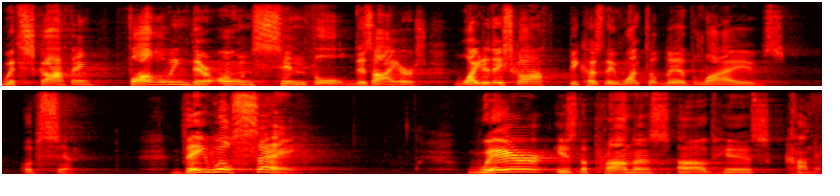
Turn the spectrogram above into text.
with scoffing, following their own sinful desires. Why do they scoff? Because they want to live lives of sin. They will say, Where is the promise of his coming?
